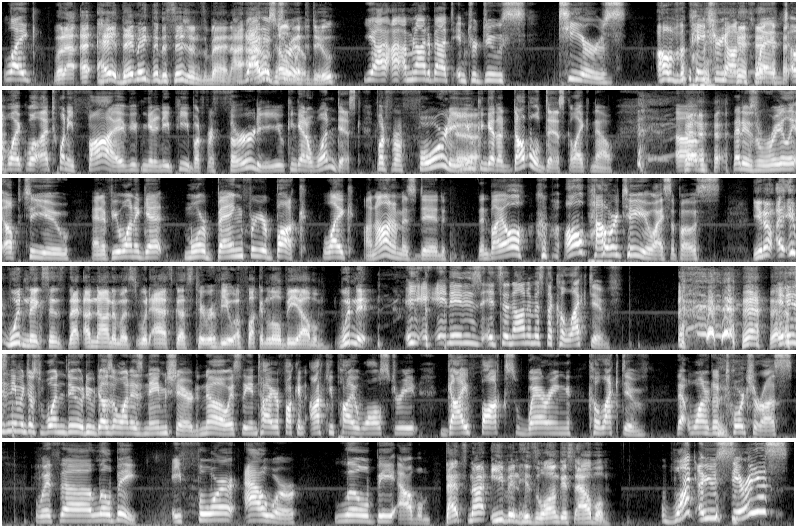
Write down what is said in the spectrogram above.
Like But I, I, hey, they make the decisions, man. I, I don't tell them what to do. Yeah, I, I'm not about to introduce tiers of the Patreon pledge of like, well, at 25 you can get an EP, but for 30 you can get a one disc, but for 40 you can get a double disc. Like, no, um, that is really up to you. And if you want to get more bang for your buck, like Anonymous did, then by all all power to you, I suppose. You know, it would make sense that Anonymous would ask us to review a fucking Lil B album, wouldn't it? It, it, it is. It's Anonymous the collective. It isn't even just one dude who doesn't want his name shared. No, it's the entire fucking Occupy Wall Street, Guy Fawkes wearing collective that wanted to torture us with uh, Lil B. A four hour Lil B album. That's not even his longest album. What? Are you serious?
